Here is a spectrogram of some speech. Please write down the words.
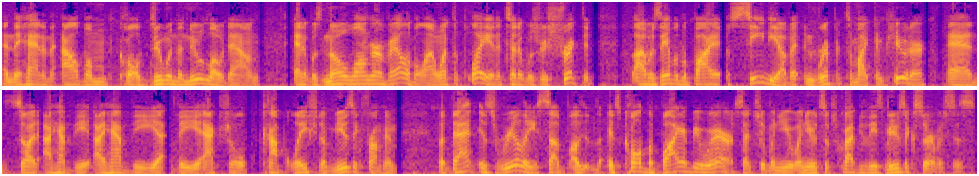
and they had an album called "Doing the New Lowdown," and it was no longer available. I went to play it; it said it was restricted. I was able to buy a CD of it and rip it to my computer, and so I, I have the I have the uh, the actual compilation of music from him. But that is really sub. Uh, it's called the buyer beware essentially when you when you subscribe to these music services,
